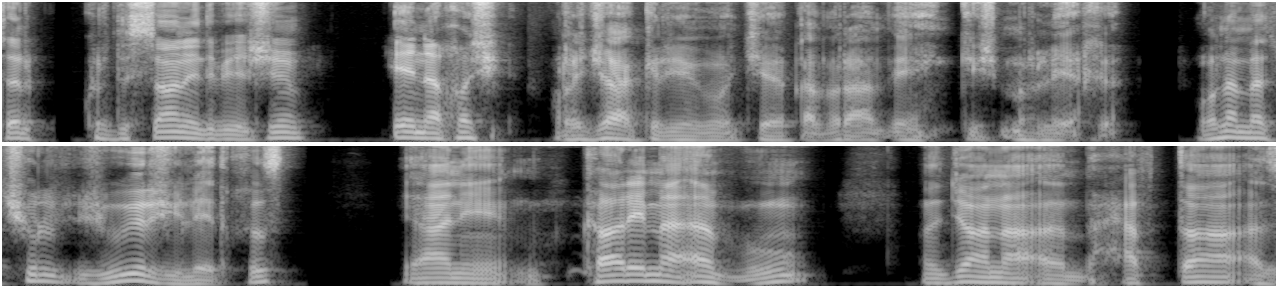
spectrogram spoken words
سەر کوردستانی دەبێژم ئێ نەخۆش ڕجا کردێگۆ چێ قەبران بێ کشمر لێخە وەڵەمە چول ژویرژی لێت خست یعنی کارێمە ئەم بوو جانا هەفتا ئەز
